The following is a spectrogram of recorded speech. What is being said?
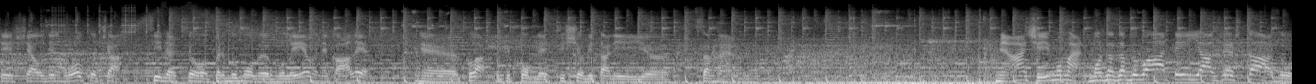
Це ще один гол, хоча всі для цього передумови були, виникали. Е, класно підхоплює що Віталій е, саме м'яч і момент. Можна забивати, як же ж тазу.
